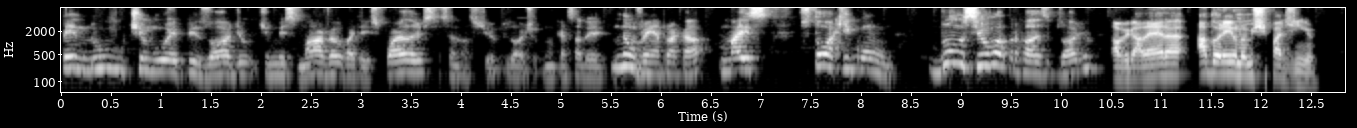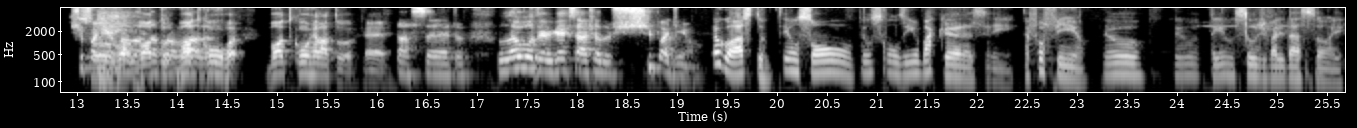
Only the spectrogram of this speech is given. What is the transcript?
penúltimo episódio de Miss Marvel. Vai ter spoilers. Se você não assistiu o episódio, não quer saber, não venha para cá. Mas estou aqui com Bruno Silva para falar desse episódio. Salve, galera. Adorei o nome Chipadinho. Chipadinho Sou, tá, voto, tá voto, com, voto com o relator. É. Tá certo. Léo Monteiro, o que, é que você acha do Chipadinho? Eu gosto. Tem um som, tem um sonzinho bacana, assim. É fofinho. Eu, eu tenho um selo de validação aí.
